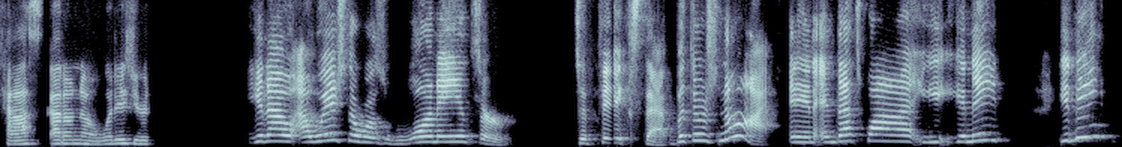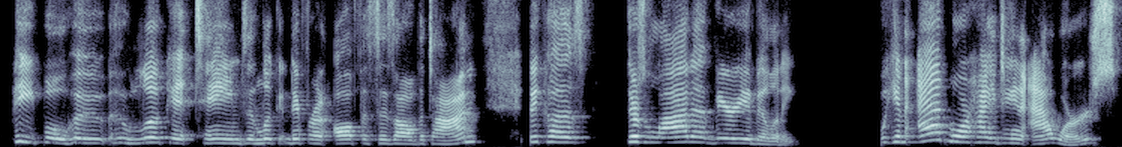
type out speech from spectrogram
task? I don't know. What is your you know, I wish there was one answer to fix that, but there's not. And and that's why you, you need you need people who who look at teams and look at different offices all the time because there's a lot of variability. We can add more hygiene hours.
